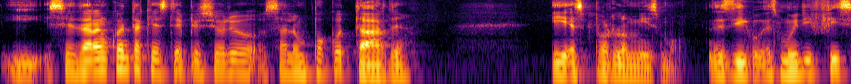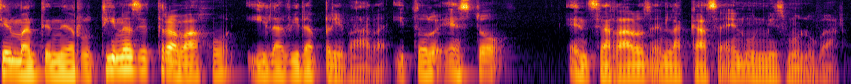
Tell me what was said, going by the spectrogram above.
Y se darán cuenta que este episodio sale un poco tarde y es por lo mismo. Les digo, es muy difícil mantener rutinas de trabajo y la vida privada y todo esto encerrados en la casa en un mismo lugar.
